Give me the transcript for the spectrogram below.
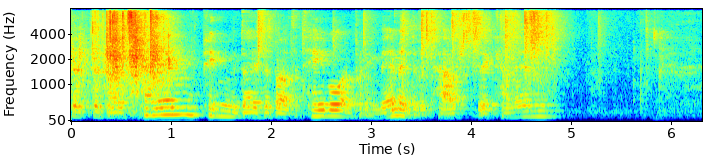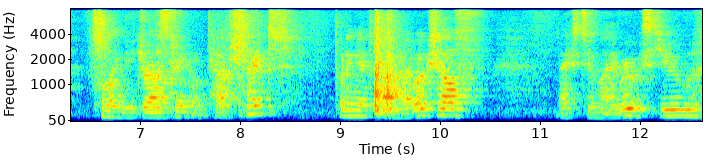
that the dice come in, picking the dice up off the table and putting them into the pouch that they come in, pulling the drawstring on the pouch tight, putting it on my bookshelf next to my Rubik's Cube,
